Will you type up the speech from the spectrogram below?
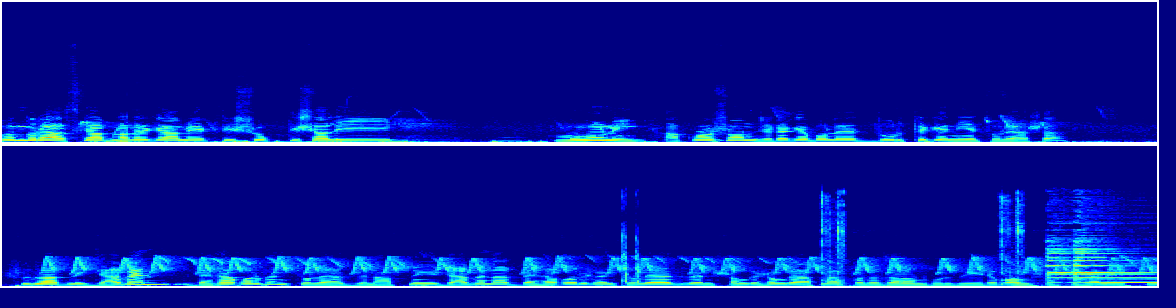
বন্ধুরা, আজকে আপনাদেরকে আমি একটি শক্তিশালী মোহনী আকর্ষণ যেটাকে বলে দূর থেকে নিয়ে চলে আসা। শুধু আপনি যাবেন, দেখা করবেন, চলে আসবেন। আপনি যাবেন আর দেখা করবেন, চলে আসবেন, সঙ্গে সঙ্গে আপনার পদচারণ করবে। এরকম শক্তিশালী একটি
